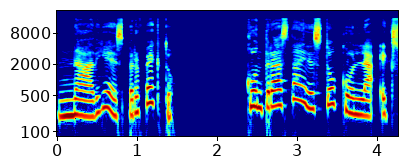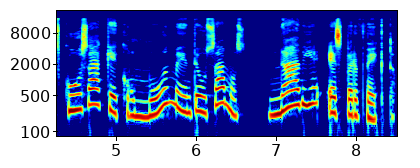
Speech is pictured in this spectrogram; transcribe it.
nadie es perfecto. Contrasta esto con la excusa que comúnmente usamos, nadie es perfecto.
